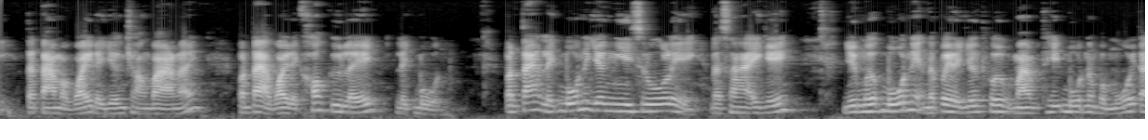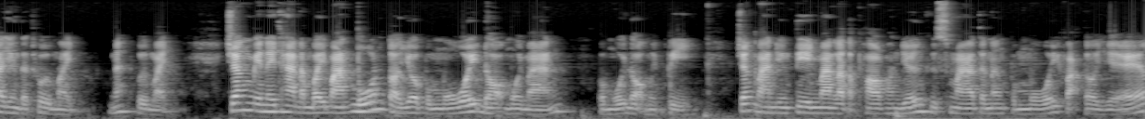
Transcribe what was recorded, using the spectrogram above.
2ទៅតាមអ្វីដែលយើងចង់បានហើយប៉ុន្តែអ្វីដែលខុសគឺលេខលេខ4ប៉ុន្តែលេខ4នេះយើងងាយស្រួលទេដោយសារអីគេយើងមើល4នេះនៅពេលដែលយើងធ្វើប្រមាណវិធី4និង6តើយើងទៅធ្វើម៉េចណាធ្វើម៉េចចឹងមានន័យថាដើម្បីបាន4តយក6ដក1បាន6ដក1 2អញ្ចឹងបានយើងទាញបានលទ្ធផលរបស់យើងគឺស្មើទៅនឹង6 factorial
